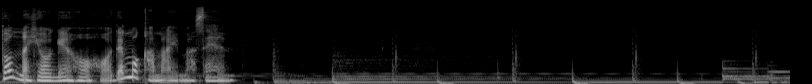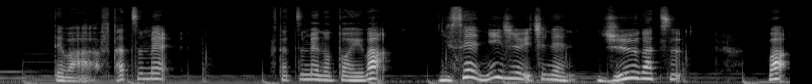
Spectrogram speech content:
どんな表現方法でも構いません。では2つ目。2つ目の問いは2021年10月は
